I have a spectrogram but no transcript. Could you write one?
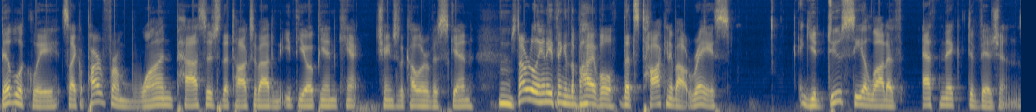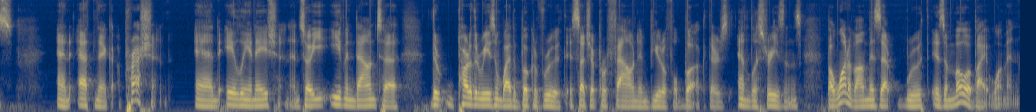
biblically, it's like apart from one passage that talks about an Ethiopian can't change the color of his skin, mm. there's not really anything in the Bible that's talking about race. You do see a lot of ethnic divisions and ethnic oppression and alienation. And so even down to the part of the reason why the book of Ruth is such a profound and beautiful book. There's endless reasons, but one of them is that Ruth is a Moabite woman.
